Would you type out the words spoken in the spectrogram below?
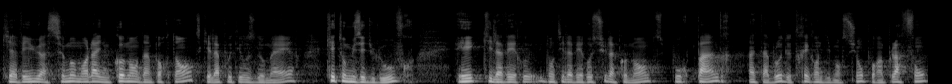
qui avait eu à ce moment-là une commande importante, qui est l'apothéose d'Homère, qui est au musée du Louvre, et dont il avait reçu la commande pour peindre un tableau de très grande dimension pour un plafond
